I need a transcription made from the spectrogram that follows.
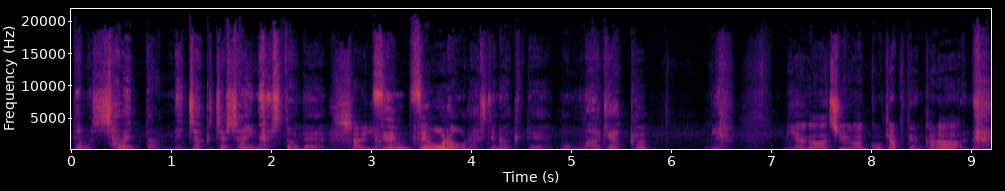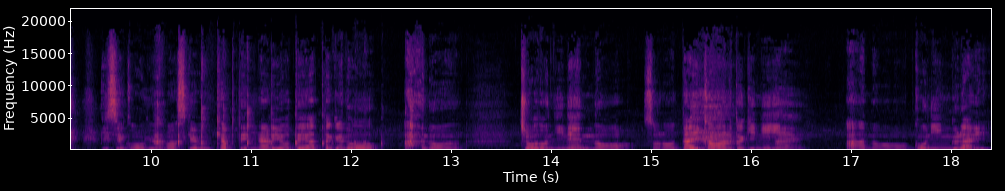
でも喋ったらめちゃくちゃシャイな人でうん、シャイや全な然オラオラしてなくてもう真逆。み宮川中学校キャプテンから伊勢工業バスケ部キャプテンになる予定やったけどあのちょうど2年のその代変わる時に、はい。あの5人ぐらい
